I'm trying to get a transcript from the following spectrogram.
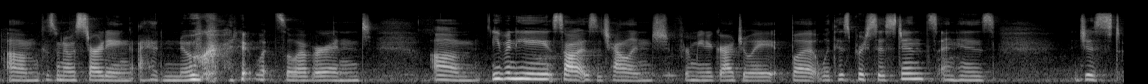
Because um, when I was starting, I had no credit whatsoever. And um, even he saw it as a challenge for me to graduate. But with his persistence and his just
